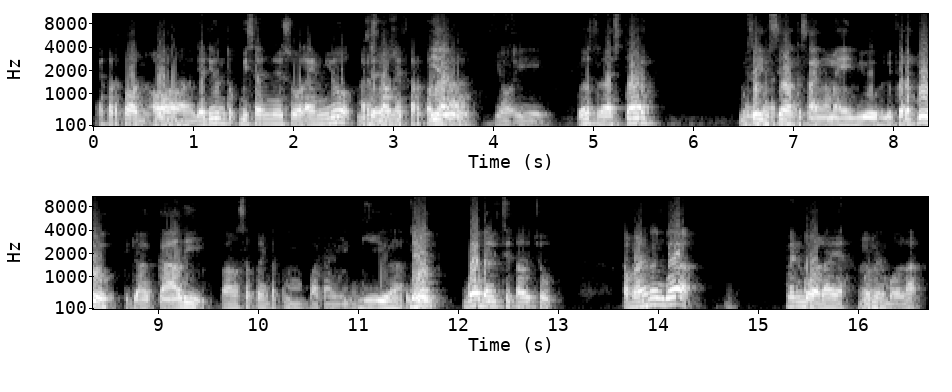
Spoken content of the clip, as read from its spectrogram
Everton oh jadi untuk bisa nyusul MU harus lawan. Everton Iya. dulu yoi Terus Leicester mesti bisa kesaing sama MU. Liverpool tiga kali. bangsa peringkat empat anjing Gila. Jadi gua ada cerita lucu. Kemarin kan gua main bola ya, gua main bola.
